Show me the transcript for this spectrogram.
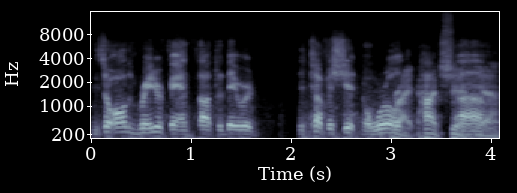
and so all the Raider fans thought that they were the toughest shit in the world. Right, hot shit. Um, yeah,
